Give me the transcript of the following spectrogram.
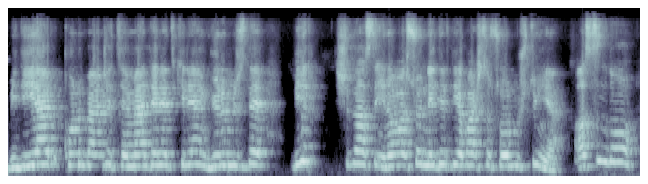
Bir diğer konu bence temelden etkileyen günümüzde bir, şimdi aslında inovasyon nedir diye başta sormuştun ya. Aslında o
